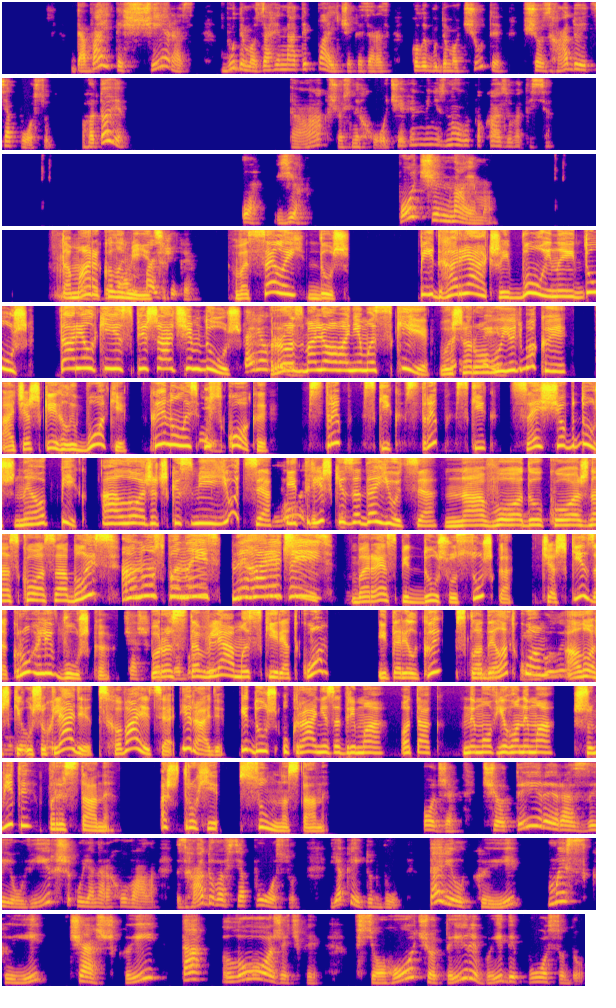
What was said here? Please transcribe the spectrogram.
Давайте ще раз будемо загинати пальчики зараз, коли будемо чути, що згадується посуд. Готові? Так, щось не хоче він мені знову показуватися. О, є. Починаємо. Тамара Коломієць. пальчики. Веселий душ. Під гарячий буйний душ, тарілки спішать чим душ, Тарілки. розмальовані миски вишаровують боки, а чашки глибокі кинулись у скоки. Стрип, скік, стрип, скік. Це щоб душ не опік. А ложечки сміються і трішки задаються. На воду кожна скоса близь. Ану, спинись, Бере з-під душу сушка, чашки закруглі вушка. Чашки Порозставля миски рядком, і тарілки складе латком, а ложки у шухляді сховаються і раді. І душ у крані задріма, отак, немов його нема. Шуміти перестане, аж трохи сумно стане. Отже, чотири рази у віршику я нарахувала, згадувався посуд. Який тут був? Тарілки, миски, чашки та ложечки. Всього чотири види посуду.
